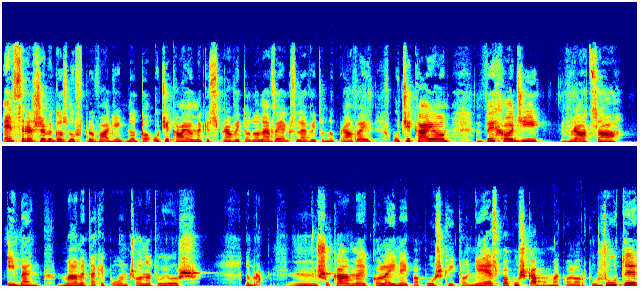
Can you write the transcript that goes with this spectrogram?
Więc teraz, żeby go znów wprowadzić, no to uciekają, jak jest z prawej to do lewej, jak z lewej to do prawej. Uciekają, wychodzi, wraca i bęk. Mamy takie połączone tu już. Dobra, mm, szukamy kolejnej papuszki. To nie jest papuszka, bo ma kolor tu żółty.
